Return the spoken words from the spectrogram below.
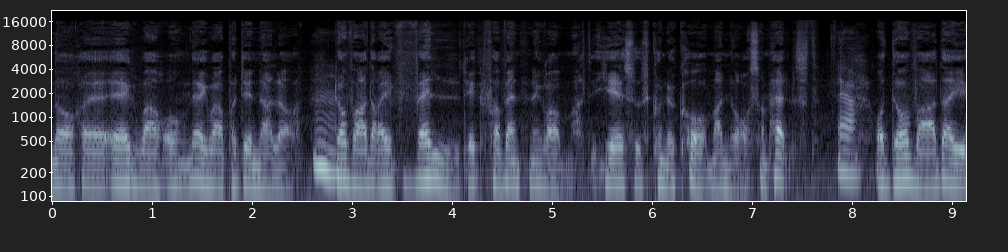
når eh, jeg var ung, når jeg var på din alder, Mm. da var det ei veldig forventning om at Jesus kunne komme når som helst. Ja. Og da var det ei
